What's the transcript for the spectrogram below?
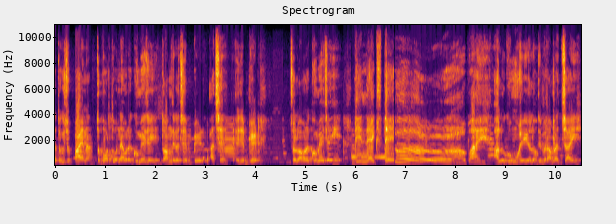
এত কিছু পায় না। তো বর্তমানে আমরা ঘুমিয়ে যাই। তো আমাদের কাছে বেড আছে এই যে বেড চলো আমরা ঘুমিয়ে যাই। The নেক্সট. আহ, ভাই ভালো ঘুম হয়ে গেল। এবার আমরা যাই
